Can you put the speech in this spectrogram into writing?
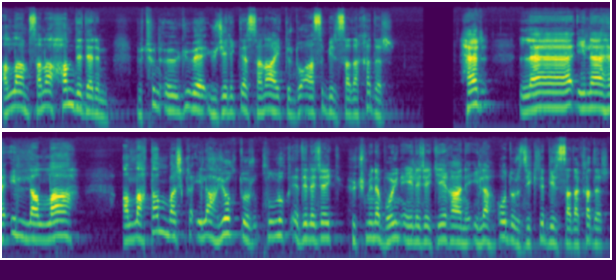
Allah'ım sana hamd ederim. Bütün övgü ve yücelikler sana aittir duası bir sadakadır. Her la ilahe illallah Allah'tan başka ilah yoktur. Kulluk edilecek, hükmüne boyun eğilecek yegane ilah odur. Zikri bir sadakadır.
